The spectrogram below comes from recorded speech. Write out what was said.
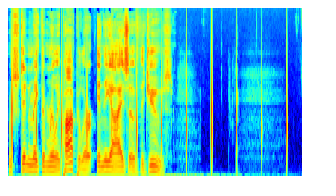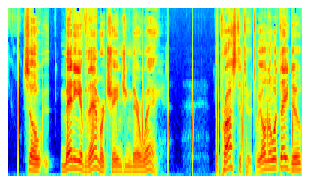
which didn't make them really popular in the eyes of the Jews. So many of them are changing their way. The prostitutes, we all know what they do.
